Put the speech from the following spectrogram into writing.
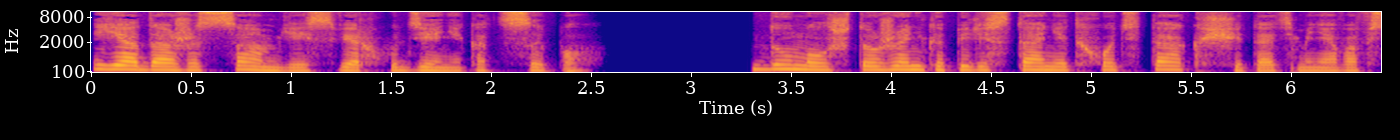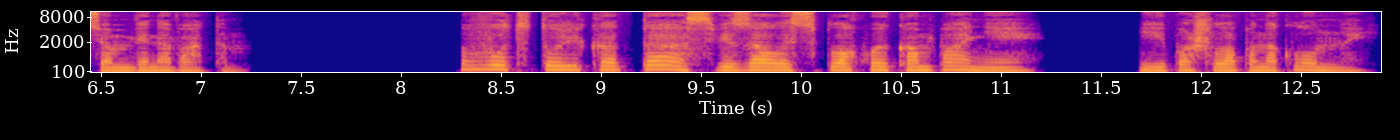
Я даже сам ей сверху денег отсыпал. Думал, что Женька перестанет хоть так считать меня во всем виноватым. Вот только та связалась с плохой компанией, и пошла по наклонной.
